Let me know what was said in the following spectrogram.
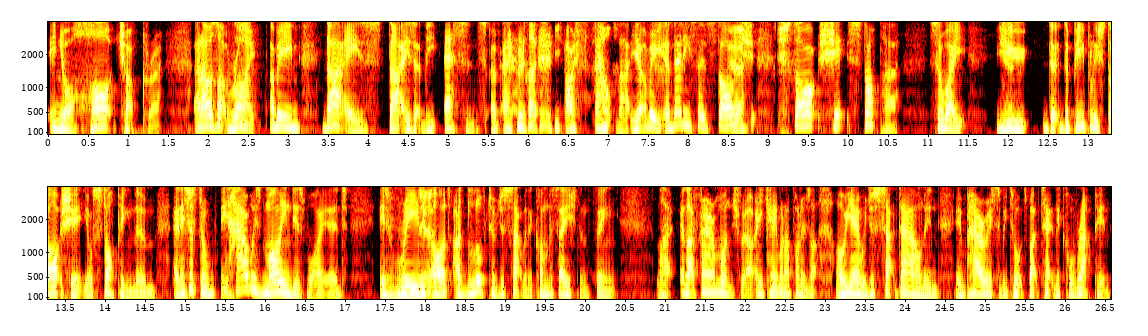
in your heart chakra. And I was like, hmm. right. I mean, that is that is at the essence of every. Like, I felt that. You know what I mean? And then he says, "Start, Yeah. sh- start shit, stopper." So wait, you the the people who start shit, you're stopping them, and it's just a how his mind is wired is really Yeah. odd. I'd love to have just sat with a conversation and think. Like like Pharoahe Monch, he came on up on it. He was like, "Oh yeah, we just sat down in in Paris and we talked about technical rapping."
